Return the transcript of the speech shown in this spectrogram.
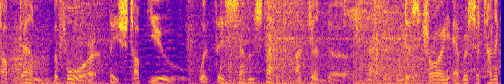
Stop them before they stop you with this seven step agenda. Destroy every satanic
